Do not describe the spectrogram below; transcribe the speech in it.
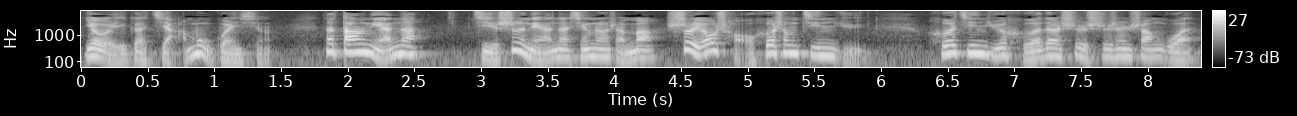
又有一个甲木官星。那当年呢己巳年呢形成什么？巳酉丑合成金局，和金局合的是食神伤官，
